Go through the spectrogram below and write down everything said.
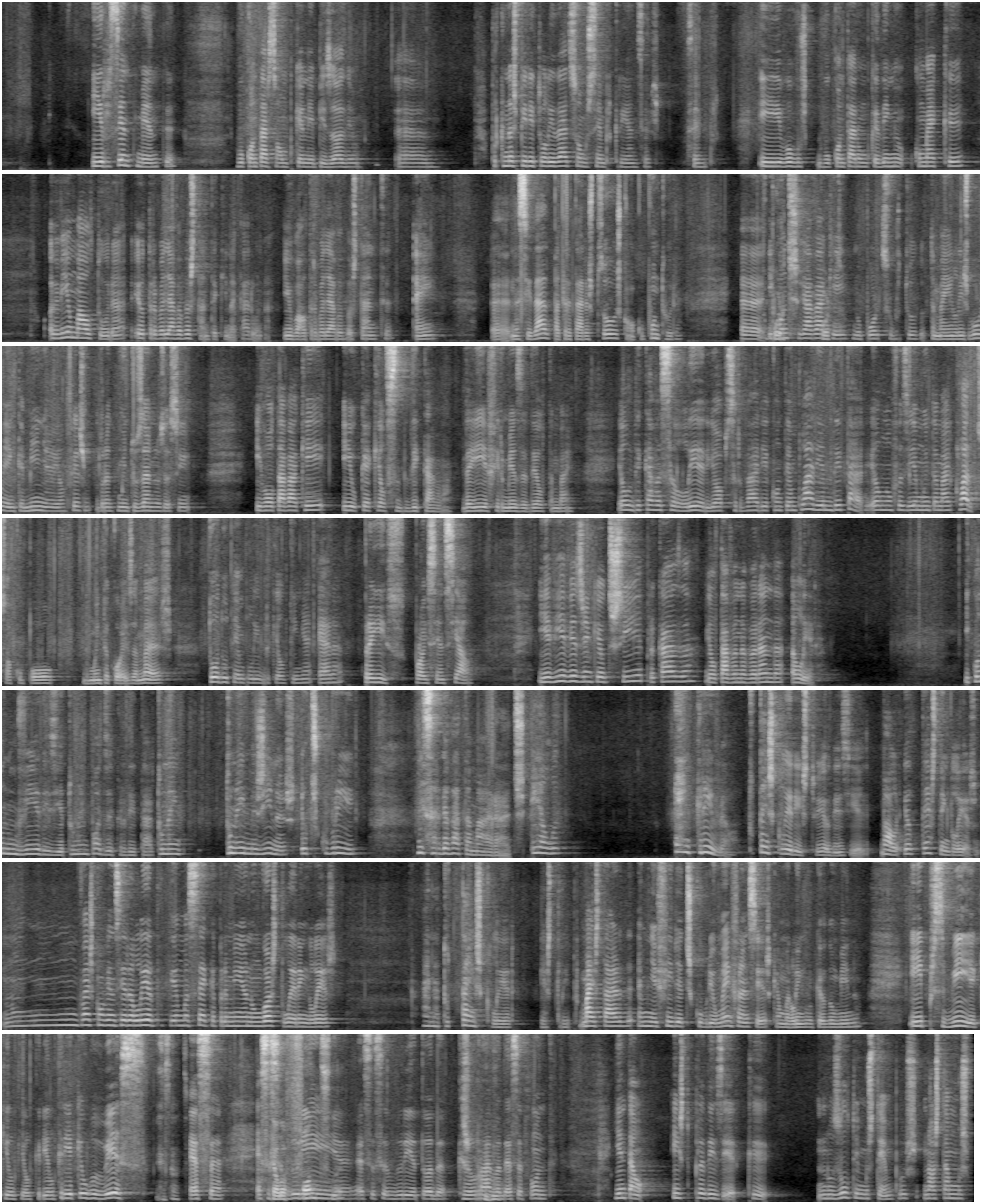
e recentemente, vou contar só um pequeno episódio, porque na espiritualidade somos sempre crianças, sempre. E vou, vou contar um bocadinho como é que Havia uma altura, eu trabalhava bastante aqui na Caruna e o Val trabalhava bastante em, uh, na cidade para tratar as pessoas com acupuntura. Uh, e Porto, quando chegava Porto. aqui, no Porto sobretudo, também em Lisboa, em Caminha, ele fez durante muitos anos assim, e voltava aqui e o que é que ele se dedicava? Daí a firmeza dele também. Ele dedicava-se a ler e a observar e a contemplar e a meditar. Ele não fazia muita mais. Claro que se ocupou de muita coisa, mas todo o tempo livre que ele tinha era para isso, para o essencial. E havia vezes em que eu descia para casa, ele estava na varanda a ler. E quando me via dizia: "Tu nem podes acreditar, tu nem tu nem imaginas, eu descobri Nisargadatta Maharaj, ele é incrível tu tens que ler isto. E eu dizia-lhe, vale, eu detesto inglês, não, não vais convencer a ler porque é uma seca para mim, eu não gosto de ler inglês. Ana, tu tens que ler este livro. Mais tarde, a minha filha descobriu-me em francês, que é uma língua que eu domino, e percebi aquilo que ele queria. Ele queria que eu bebesse Exato. essa, essa Aquela sabedoria, fonte, é? essa sabedoria toda que jorrava dessa fonte. E então, isto para dizer que nos últimos tempos nós estamos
